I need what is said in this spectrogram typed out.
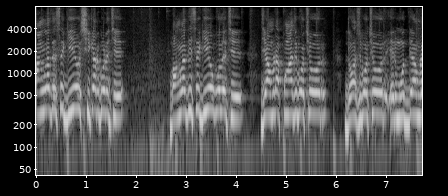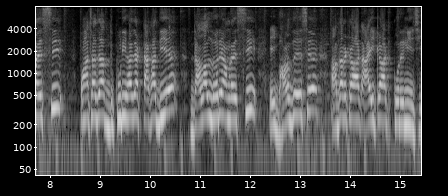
বাংলাদেশে গিয়েও স্বীকার করেছে। বাংলাদেশে গিয়েও বলেছে যে আমরা পাঁচ বছর, দশ বছর এর মধ্যে আমরা এসছি পাঁচ হাজার, কুড়ি হাজার টাকা দিয়ে দালাল ধরে আমরা এসছি, এই ভারতে এসে আধার কার্ড, আই কার্ড করে নিয়েছি।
